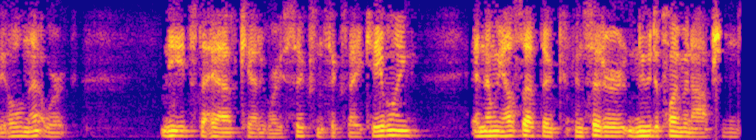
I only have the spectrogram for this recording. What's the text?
the, whole network, needs to have category 6 and 6A cabling. And then we also have to consider new deployment options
